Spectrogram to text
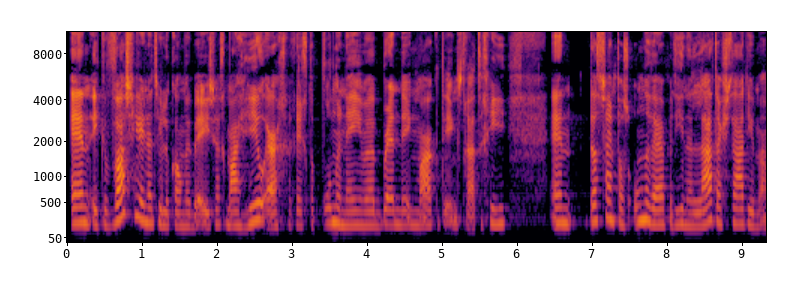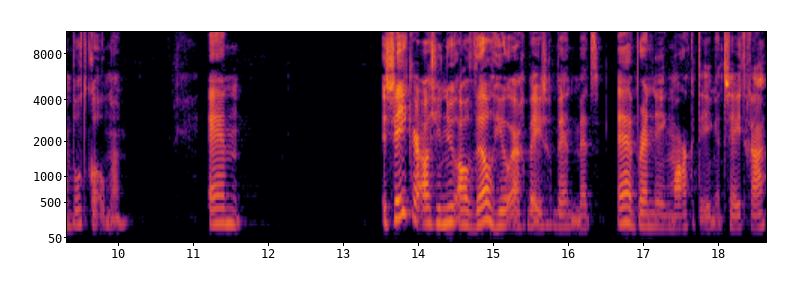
En ik was hier natuurlijk al mee bezig, maar heel erg gericht op ondernemen, branding, marketing, strategie. En dat zijn pas onderwerpen die in een later stadium aan bod komen. En zeker als je nu al wel heel erg bezig bent met eh, branding, marketing, et cetera,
